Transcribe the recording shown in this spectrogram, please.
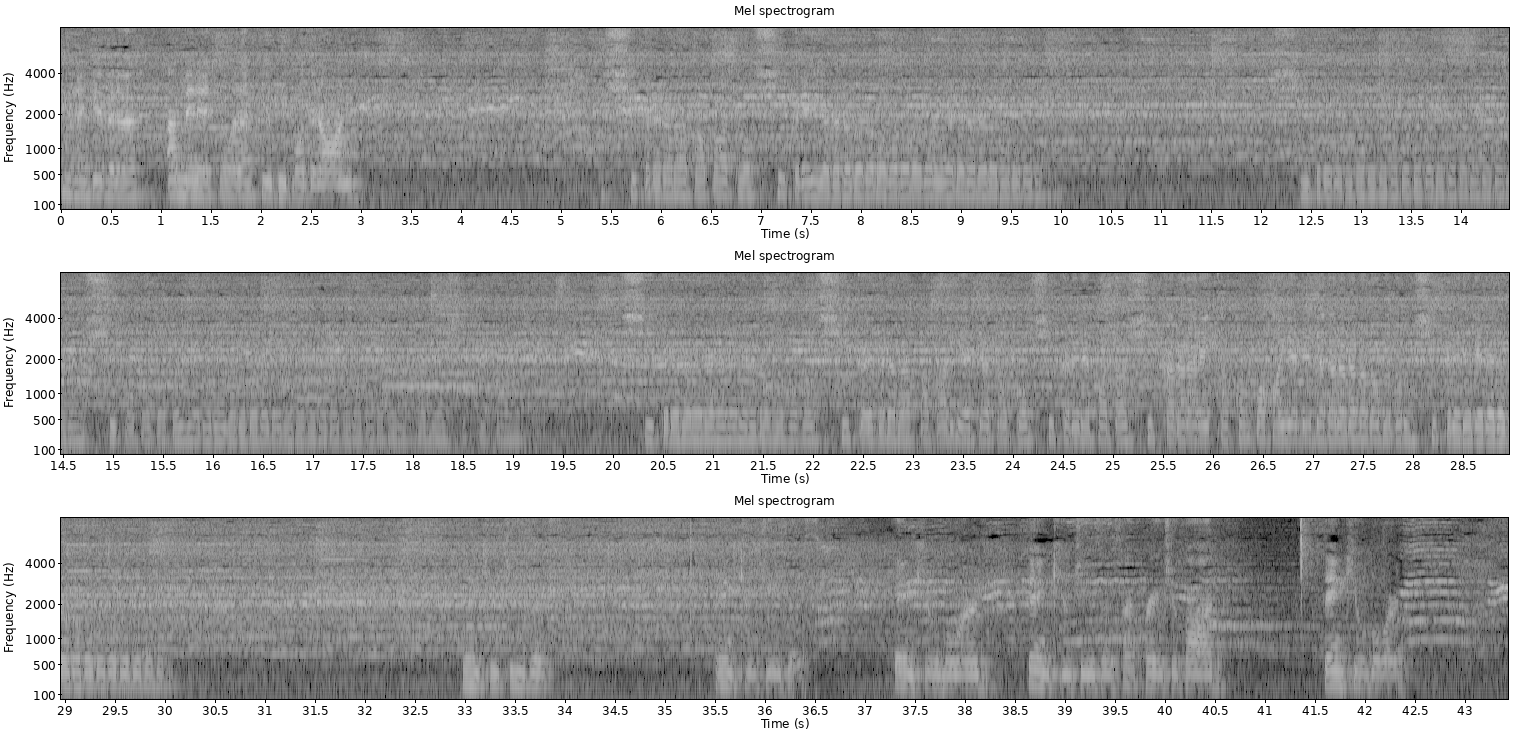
I'm gonna give it a, a minute to let a few people get on. Thank you, Jesus. Thank you, Jesus. Thank you, Lord. Thank you, Jesus. I praise you, God. Thank you, Lord.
